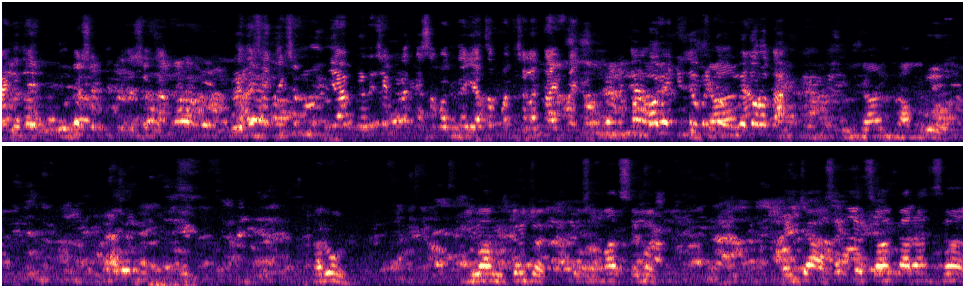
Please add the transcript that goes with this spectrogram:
मोठं शक्ती प्रदर्शन झालं. प्रदेशाध्यक्ष म्हणून या प्रवेशाकडे कसं बघता याचा पक्षाला काय फायदा संभाव्य जिल्हा उमेदवार होता. सुशांत झांबरे तरुण युवा उद्योजक समाजसेवक. त्यांच्या असंख्य सहकारांसह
